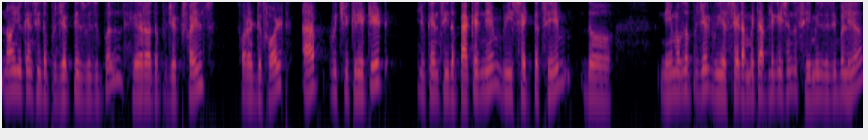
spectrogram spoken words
now you can see the project is visible. Here are the project files for a default app which we created. You can see the package name. We set the same. The name of the project we have set Amit application. The same is visible here.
